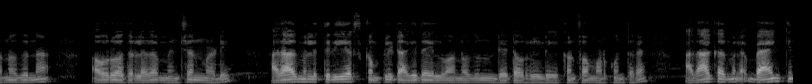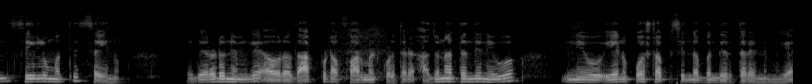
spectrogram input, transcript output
ಅನ್ನೋದನ್ನು ಅವರು ಅದರಲ್ಲೆಲ್ಲ ಮೆನ್ಷನ್ ಮಾಡಿ, ಅದಾದಮೇಲೆ ತ್ರೀ ಇಯರ್ಸ್ ಕಂಪ್ಲೀಟ್ ಆಗಿದೆ ಇಲ್ವಾ ಅನ್ನೋದನ್ನ ಡೇಟ್ ಅವರಲ್ಲಿ ಕನ್ಫರ್ಮ್ ಮಾಡ್ಕೊತಾರೆ. ಅದಾಕಾದ್ಮೇಲೆ ಬ್ಯಾಂಕಿಂದ ಸೀಲು ಮತ್ತು ಸೈನು. ಇದೆರಡು ನಿಮಗೆ ಅವರು ಅದು ಹಾಕ್ಬಿಟ್ಟು ಆ ಫಾರ್ಮೆಟ್ ಕೊಡ್ತಾರೆ. ಅದನ್ನು ತಂದು ನೀವು ನೀವು ಏನು ಪೋಸ್ಟ್ ಆಫೀಸಿಂದ ಬಂದಿರ್ತಾರೆ ನಿಮಗೆ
